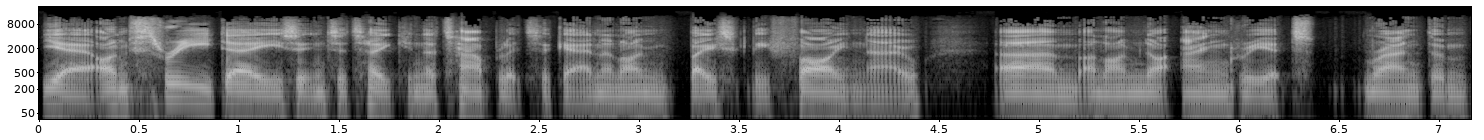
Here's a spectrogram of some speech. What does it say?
yeah, I'm three days into taking the tablets again, and I'm basically fine now. Um, and I'm not angry at random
